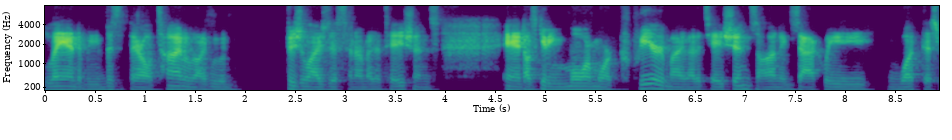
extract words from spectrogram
land and we visit there all the time and like we would visualize this in our meditations and I was getting more and more clear in my meditations on exactly what this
